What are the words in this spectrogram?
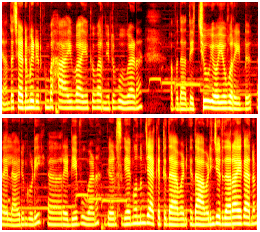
ഞാൻ എന്താ ചേട്ടൻ വീഡിയോ എടുക്കുമ്പോൾ ഹായ് ബായ് ഒക്കെ പറഞ്ഞിട്ട് പോവുകയാണ് അപ്പോൾ ദാ ദച്ചു യോയോ പറയിട്ട് എല്ലാവരും കൂടി റെഡിയായി പോവുകയാണ് ഗേൾസ് ഗ്യാങ് ഒന്നും ജാക്കറ്റ് ദാവണി ദാവണിയും ചുരിദാറായ കാരണം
